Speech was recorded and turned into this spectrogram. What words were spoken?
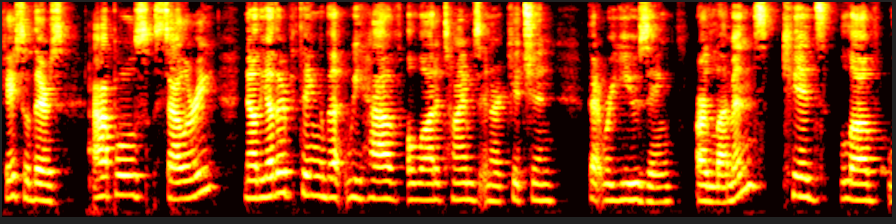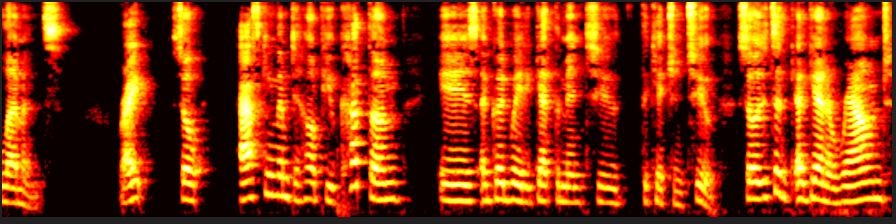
Okay, so there's apples, celery. Now the other thing that we have a lot of times in our kitchen that we're using are lemons. Kids love lemons, right? So asking them to help you cut them is a good way to get them into the kitchen too. So it's, a, again, a round,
